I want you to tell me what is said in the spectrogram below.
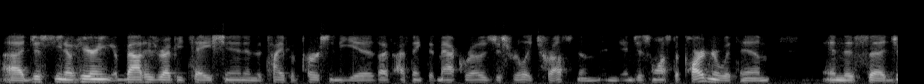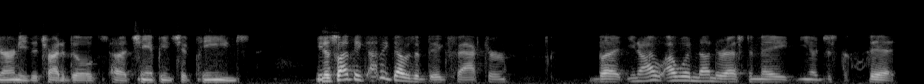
Uh, just you know hearing about his reputation and the type of person he is, I, I think that Mack Rhoades just really trusts him and, and just wants to partner with him in this uh, journey to try to build uh, championship teams. You know, so I think I think that was a big factor. But you know, I, I wouldn't underestimate you know just the fit.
